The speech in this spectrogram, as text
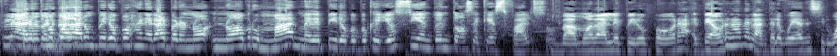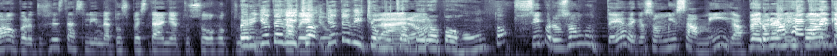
Claro, pero tú me puedes dar un piropo general, pero no, no abrumarme de piropo, porque yo siento entonces que es falso. Vamos a darle piropo ahora. De ahora en adelante le voy a decir, wow, pero tú sí estás linda, tus pestañas, tus ojos, tu Pero tu yo te he dicho, cabello". yo te he dicho Claro. mucho piropo juntos. Sí, pero son ustedes, que son mis amigas. Pero, Pero una no gente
